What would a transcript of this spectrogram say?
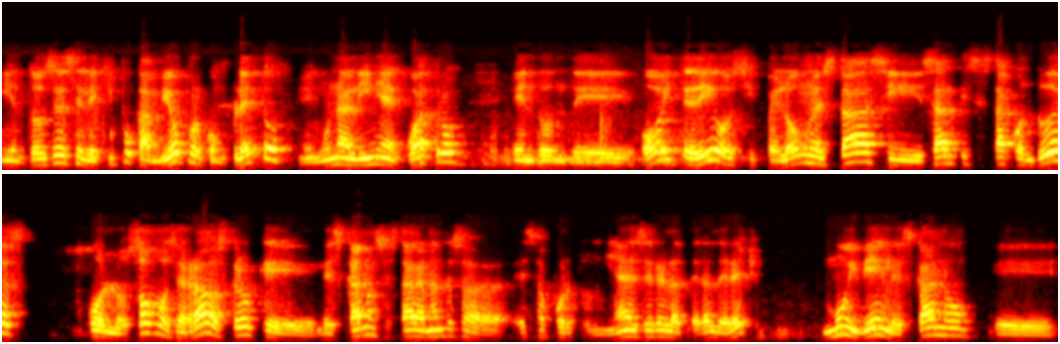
y entonces el equipo cambió por completo en una línea de cuatro, en donde hoy te digo, si Pelón no está, si Santis está con dudas, con los ojos cerrados, creo que Lescano se está ganando esa, esa oportunidad de ser el lateral derecho. Muy bien, Lescano, eh,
